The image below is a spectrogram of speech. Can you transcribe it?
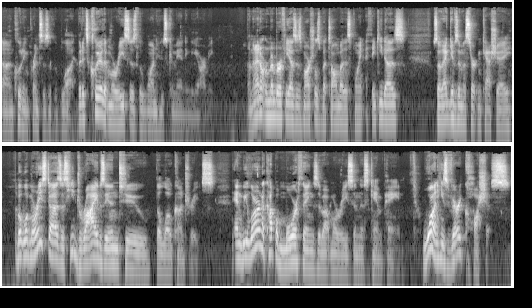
uh, including princes of the blood. But it's clear that Maurice is the one who's commanding the army. I mean, I don't remember if he has his marshal's baton by this point. I think he does. So that gives him a certain cachet. But what Maurice does is he drives into the Low Countries. And we learn a couple more things about Maurice in this campaign. One, he's very cautious,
